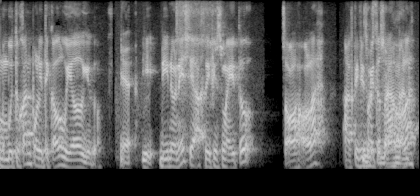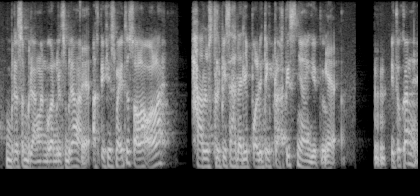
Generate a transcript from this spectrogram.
membutuhkan political will gitu. Yeah. Di, di Indonesia aktivisme itu seolah-olah aktivisme itu seolah-olah berseberangan bukan berseberangan. Yeah. Aktivisme itu seolah-olah harus terpisah dari politik praktisnya gitu. Yeah. Hmm. Itu kan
